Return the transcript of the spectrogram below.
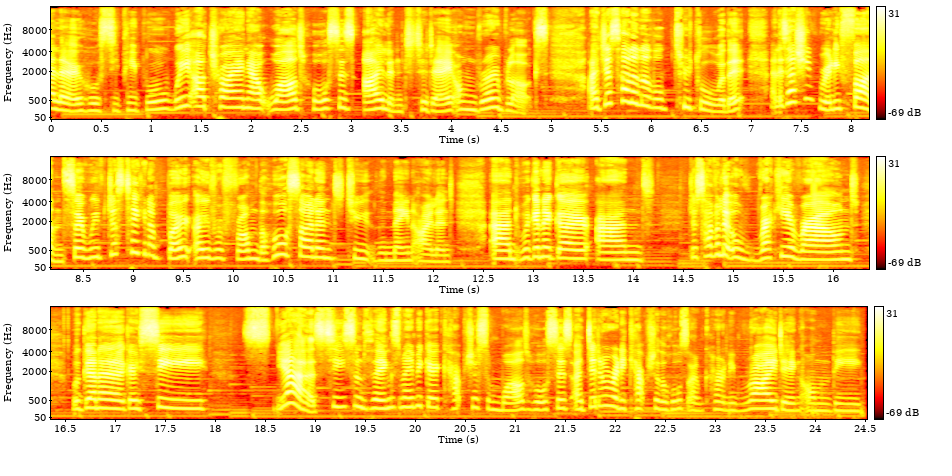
Hello, horsey people. We are trying out Wild Horses Island today on Roblox. I just had a little tootle with it, and it's actually really fun. So we've just taken a boat over from the horse island to the main island, and we're gonna go and just have a little recce around. We're gonna go see yeah, see some things. Maybe go capture some wild horses. I did already capture the horse I'm currently riding on the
